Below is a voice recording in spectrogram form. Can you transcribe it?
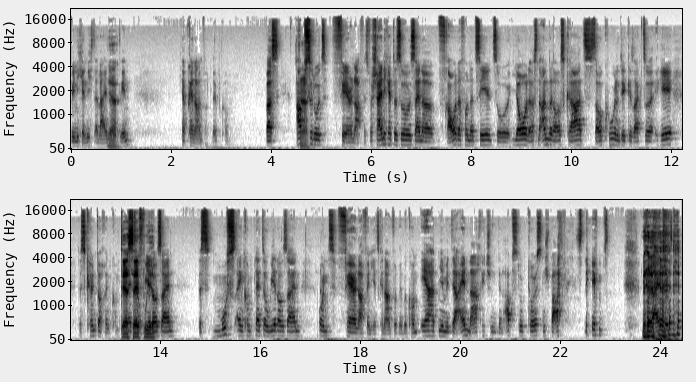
bin ich ja nicht alleine Ja. drin. Ich habe keine Antwort mehr bekommen. Was absolut ja. fair enough ist. Wahrscheinlich hat er so seiner Frau davon erzählt, so, yo, da ist ein anderer aus Graz, sau cool. Und die hat gesagt so, hey, das könnte doch ein kompletter Weirdo weird. sein. Das muss ein kompletter Weirdo sein. Und fair enough, wenn ich jetzt keine Antwort mehr bekomme. Er hat mir mit der einen Nachricht schon den absolut größten Spaß meines Lebens bereitet.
